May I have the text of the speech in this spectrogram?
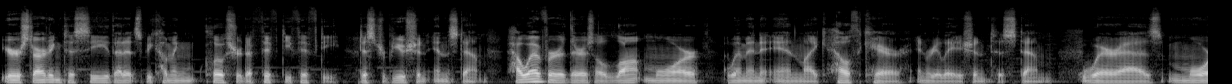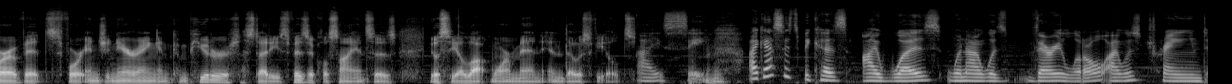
you're starting to see that it's becoming closer to 50 50 distribution in STEM. However, there's a lot more women in like healthcare in relation to STEM, whereas more of it's for engineering and computer studies, physical sciences. You'll see a lot more men in those fields. I see. Mm-hmm. I guess it's because I was, when I was very little, I was trained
